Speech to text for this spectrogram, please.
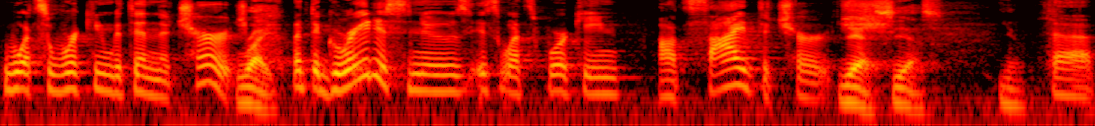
what's working within the church. Right. But the greatest news is what's working outside the church. Yes, yes. Yeah. The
